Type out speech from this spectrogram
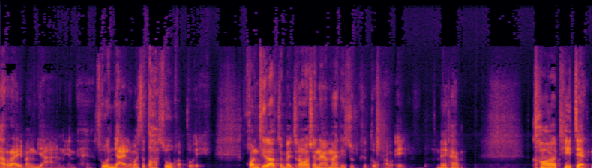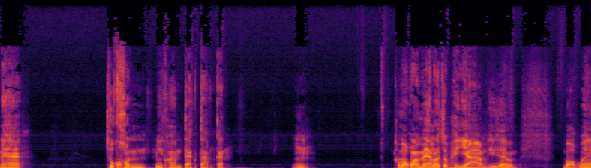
อะไรบางอย่างเนี่ยนะฮะส่วนใหญ่เราไม่จะต่อสู้กับตัวเอง คนที่เราจะเป็นจะต้องเอาชนะมากที่สุดคือตัวเราเองนะครับ ข้อที่เจ็ดนะฮะ ทุกคนมีความแตกต่างกัน อืมเขาบอกว่าแม้เราจะพยายามที่จะบอกว่า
